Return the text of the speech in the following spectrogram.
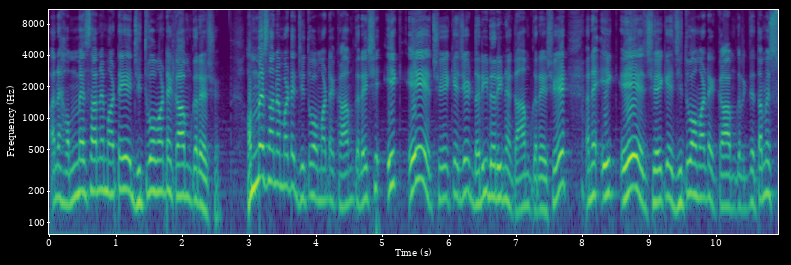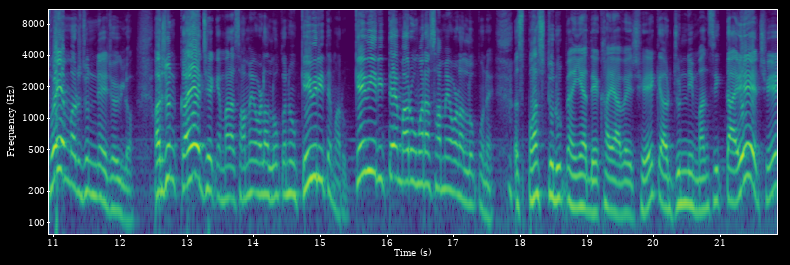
અને હંમેશાને માટે એ જીતવા માટે કામ કરે છે. હંમેશાને માટે જીતવા માટે કામ કરે છે. એક એ છે કે જે ડરી ડરીને કામ કરે છે અને એક એ છે કે જીતવા માટે કામ કરે છે. તમે સ્વયં અર્જુનને જોઈ લો. અર્જુન કહે છે કે મારા સામેવાળા લોકોને હું કેવી રીતે મારું? કેવી રીતે મારું મારા સામેવાળા લોકોને? સ્પષ્ટ રૂપે અહીંયા દેખાઈ આવે છે કે અર્જુનની માનસિકતા એ છે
